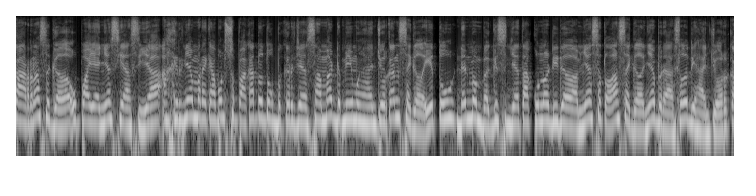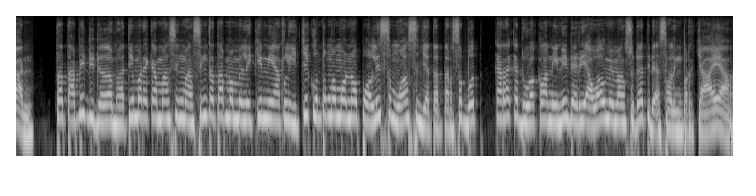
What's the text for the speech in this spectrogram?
Karena segala upayanya sia-sia, akhirnya mereka pun sepakat untuk bekerja sama demi menghancurkan segel itu dan membagi senjata kuno di dalamnya setelah segelnya berhasil dihancurkan. Tetapi di dalam hati mereka masing-masing tetap memiliki niat licik untuk memonopoli semua senjata tersebut karena kedua klan ini dari awal memang sudah tidak saling percaya.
